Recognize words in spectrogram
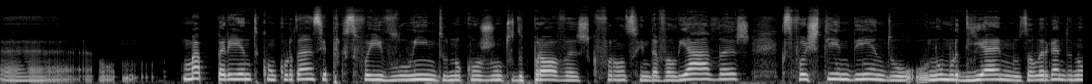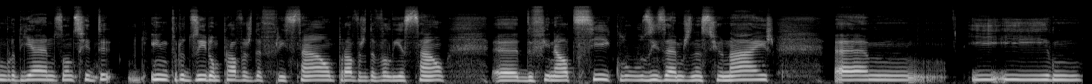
uh, uma aparente concordância, porque se foi evoluindo no conjunto de provas que foram sendo avaliadas, que se foi estendendo o número de anos, alargando o número de anos, onde se introduziram provas de aferição, provas de avaliação uh, de final de ciclo, os exames nacionais. Um, e, e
